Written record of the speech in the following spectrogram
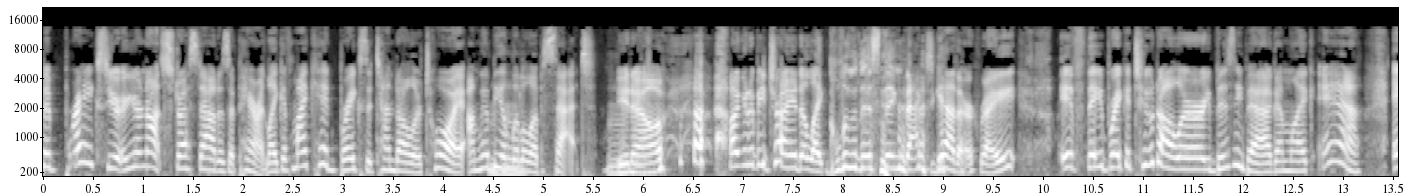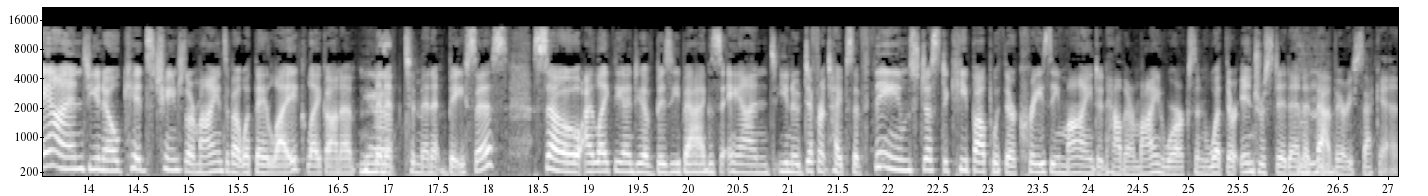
it breaks, you're you're not stressed out as a parent. Like if my kid breaks a ten dollar toy, I'm gonna be a mm-hmm. little upset. You mm-hmm. know, I'm gonna be trying to like glue this thing back together, right? If they break a two dollar busy bag, I'm like, eh. And you know, kids change their minds about what they like, like on a minute to minute basis. So I like the idea of busy bags and you know different types of themes just to keep up with their crazy mind and how their mind works and what they're interested in at that mm-hmm. very second.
